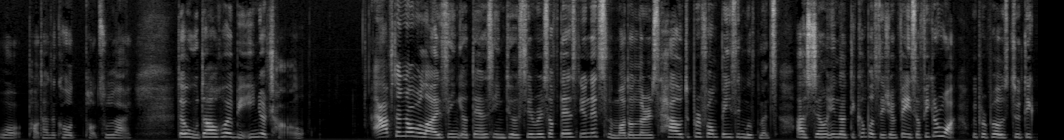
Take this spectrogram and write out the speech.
我跑他的 code 跑出来的舞蹈会比音乐长。 After normalizing a dance into a series of dance units, the model learns how to perform basic movements. As shown in the decomposition phase of Figure 1, we propose to de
